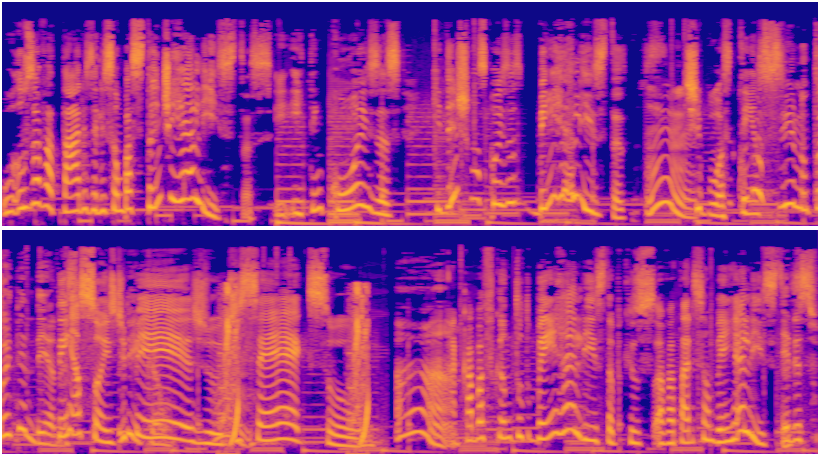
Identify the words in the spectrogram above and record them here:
os avatares, eles são bastante realistas. E, e tem coisas que deixam as coisas bem realistas. Hum, Tipo, as- como as- assim? Não tô entendendo. tem ações de Explicam. beijo, de sexo. Ah, Acaba ficando tudo bem realista, porque os avatares são bem realistas. eles,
